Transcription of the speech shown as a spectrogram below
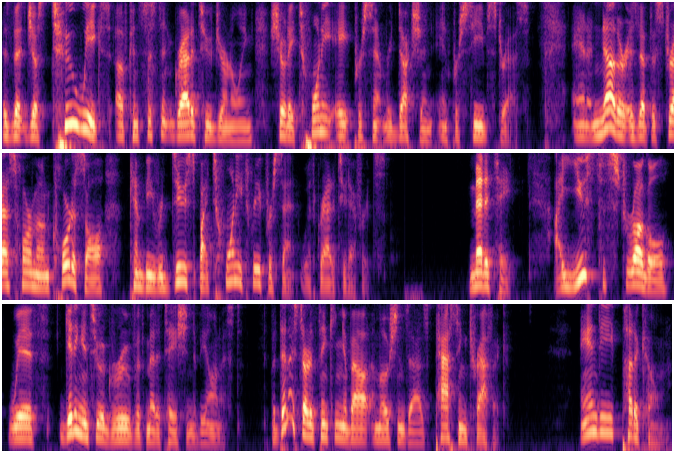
is that just two weeks of consistent gratitude journaling showed a 28% reduction in perceived stress. And another is that the stress hormone cortisol can be reduced by 23% with gratitude efforts. Meditate. I used to struggle with getting into a groove with meditation, to be honest. But then I started thinking about emotions as passing traffic. Andy Puddicombe,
